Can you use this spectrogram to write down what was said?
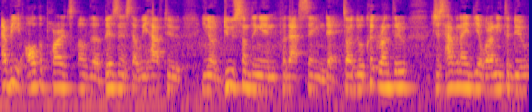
every all the parts of the business that we have to you know do something in for that same day so i do a quick run through just have an idea of what i need to do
